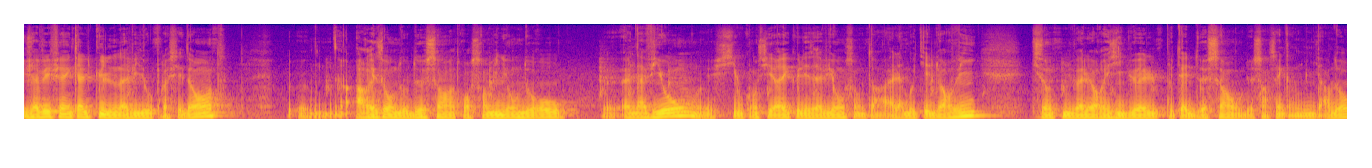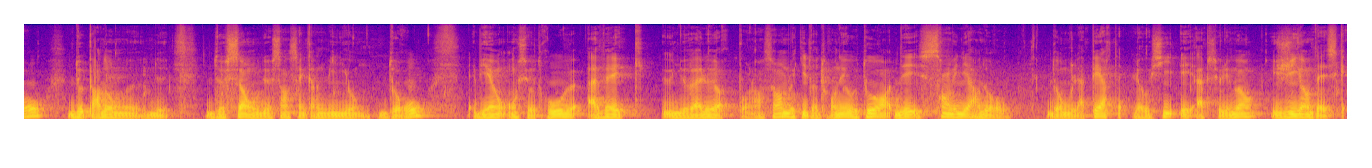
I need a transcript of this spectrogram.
J'avais fait un calcul dans la vidéo précédente, euh, à raison de 200 à 300 millions d'euros euh, un avion, si vous considérez que les avions sont à la moitié de leur vie, qui ont une valeur résiduelle peut-être de 100 ou 250 milliards d'euros, de, pardon, euh, de, 100 ou 250 millions d'euros, eh bien on se trouve avec une valeur pour l'ensemble qui doit tourner autour des 100 milliards d'euros. Donc la perte, là aussi, est absolument gigantesque.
